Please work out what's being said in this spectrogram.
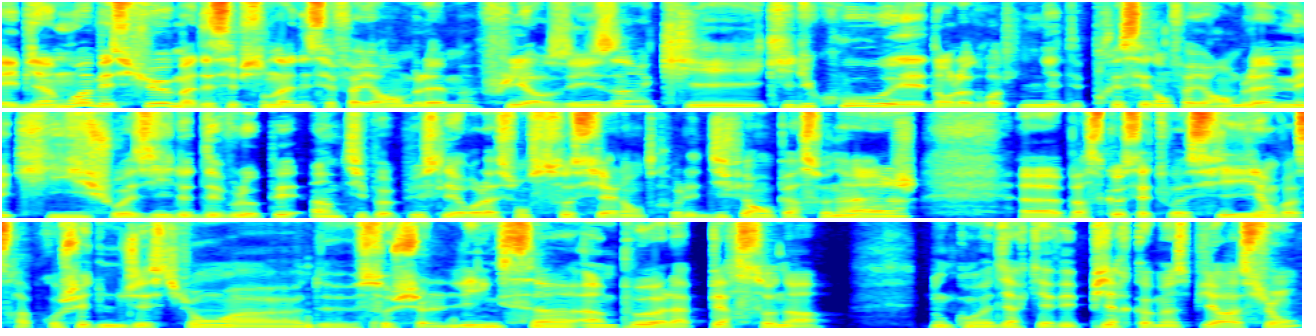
Eh bien, moi, messieurs, ma déception de l'année, c'est Fire Emblem Free Houses, qui, qui du coup est dans la droite lignée des précédents Fire Emblem, mais qui choisit de développer un petit peu plus les relations sociales entre les différents personnages, euh, parce que cette fois-ci, on va se rapprocher d'une gestion euh, de social links un peu à la persona. Donc on va dire qu'il y avait pire comme inspiration.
